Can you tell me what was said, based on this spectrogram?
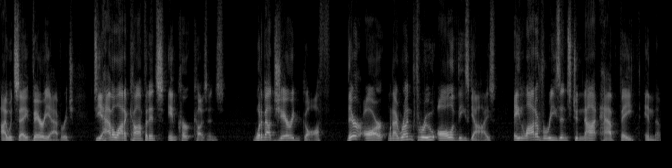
I would say, very average. Do you have a lot of confidence in Kirk Cousins? What about Jared Goff? There are, when I run through all of these guys, a lot of reasons to not have faith in them.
